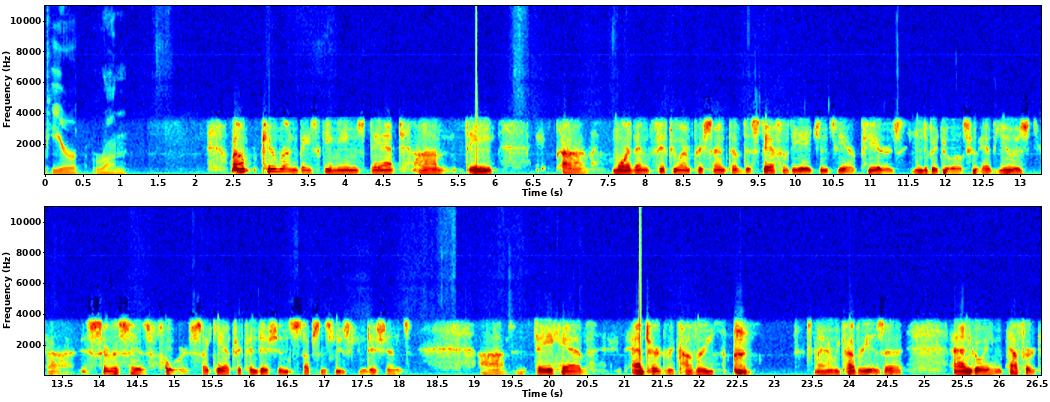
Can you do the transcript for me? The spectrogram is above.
peer run? Well, peer run basically means that um, the uh, more than 51% of the staff of the agency are peers, individuals who have used uh, services for psychiatric conditions, substance use conditions. Uh, they have entered recovery. uh, recovery is an ongoing effort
